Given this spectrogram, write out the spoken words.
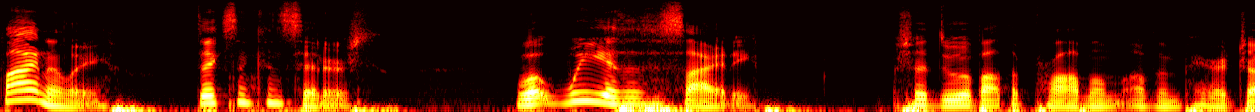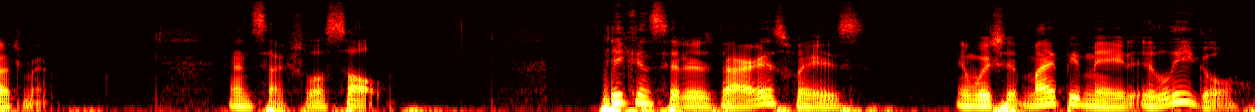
Finally, Dixon considers what we as a society should do about the problem of impaired judgment and sexual assault. He considers various ways in which it might be made illegal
